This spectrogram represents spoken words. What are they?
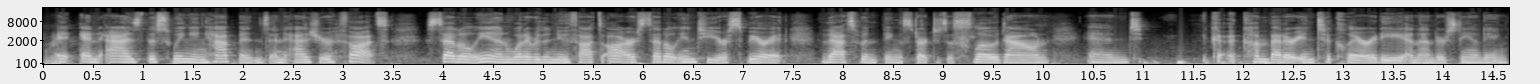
Right. A- And as the swinging happens and as your thoughts settle in, whatever the new thoughts are, settle into your spirit, that's when things start to just slow down and c- come better into clarity and understanding.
